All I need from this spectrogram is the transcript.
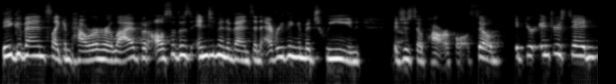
big events like Empower Her Live, but also those intimate events and everything in between. Yeah. It's just so powerful. So if you're interested,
